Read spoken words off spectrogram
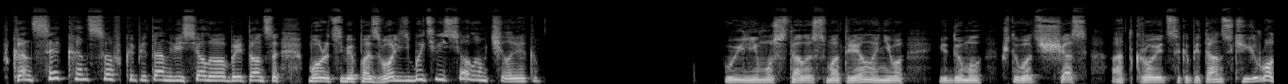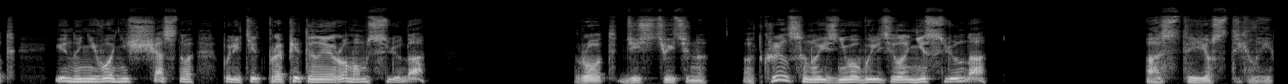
В конце концов, капитан веселого бретонца может себе позволить быть веселым человеком. Уильям устало смотрел на него и думал, что вот сейчас откроется капитанский рот — и на него несчастного полетит пропитанная ромом слюна. Рот действительно открылся, но из него вылетела не слюна, а острие стрелы.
